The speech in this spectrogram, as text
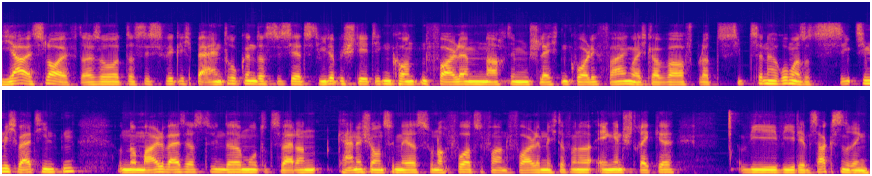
Ja, es läuft. Also das ist wirklich beeindruckend, dass sie es jetzt wieder bestätigen konnten, vor allem nach dem schlechten Qualifying, weil ich glaube, war auf Platz 17 herum, also ziemlich weit hinten. Und normalerweise hast du in der Moto 2 dann keine Chance mehr, so nach vor zu fahren, vor allem nicht auf einer engen Strecke wie, wie dem Sachsenring.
